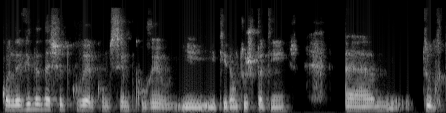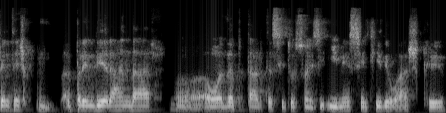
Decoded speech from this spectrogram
Quando a vida deixa de correr como sempre correu e, e tiram-te os patins, hum, tu de repente tens que aprender a andar ou, ou adaptar-te a situações. E, e nesse sentido eu acho que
